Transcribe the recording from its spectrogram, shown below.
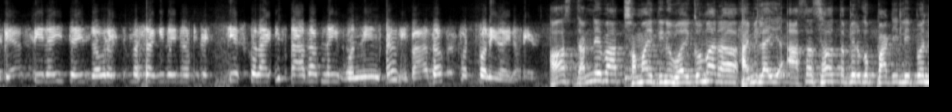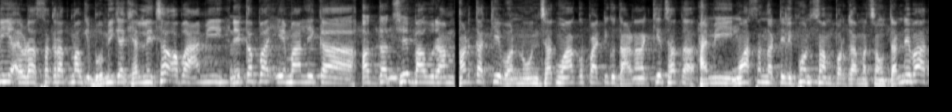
व्यक्तिलाई चाहिँ जबरजस्तीमा सकिँदैन त्यसको लागि बाधक नै भनिन्छ बाधक पनि होइन। हस् धन्यवाद। समय दिनुभएकोमा र हामीलाई आशा छ तपाईँहरूको पार्टीले पनि एउटा सकारात्मक भूमिका खेल्नेछ। अब हामी नेकपा एमालेका अध्यक्ष बाबुराम खड्का के भन्नुहुन्छ? उहाँको पार्टीको धारणा के छ त? हामी उहाँसँग टेलिफोन सम्पर्कमा छौँ। धन्यवाद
